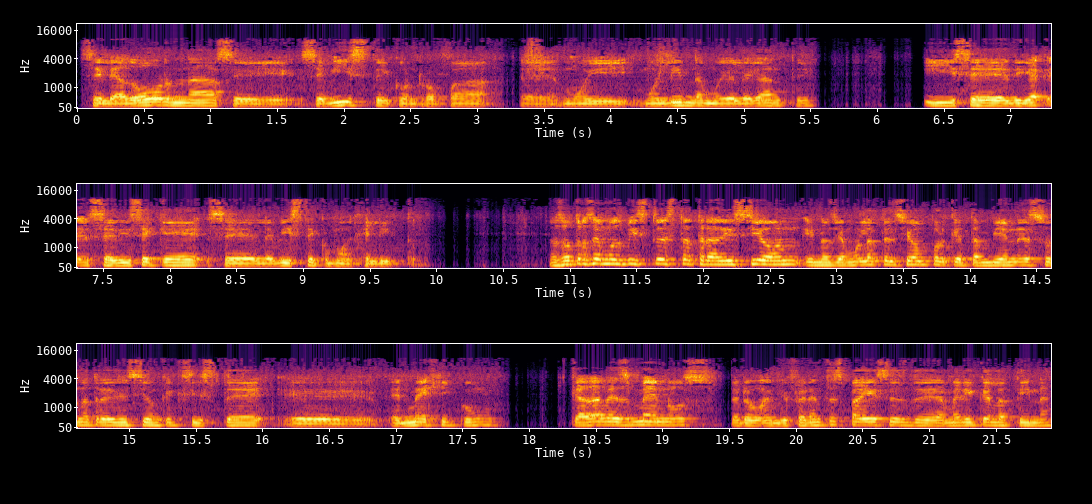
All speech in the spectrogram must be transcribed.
se le adorna, se, se viste con ropa eh, muy, muy linda, muy elegante y se, diga- se dice que se le viste como angelito. Nosotros hemos visto esta tradición y nos llamó la atención porque también es una tradición que existe eh, en México, cada vez menos, pero en diferentes países de América Latina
